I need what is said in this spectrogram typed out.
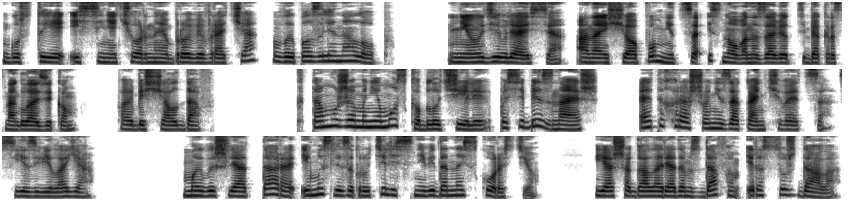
Густые и сине-черные брови врача выползли на лоб. «Не удивляйся, она еще опомнится и снова назовет тебя красноглазиком», — пообещал Дав. «К тому же мне мозг облучили, по себе знаешь. Это хорошо не заканчивается», — съязвила я. Мы вышли от Тара, и мысли закрутились с невиданной скоростью. Я шагала рядом с Дафом и рассуждала.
